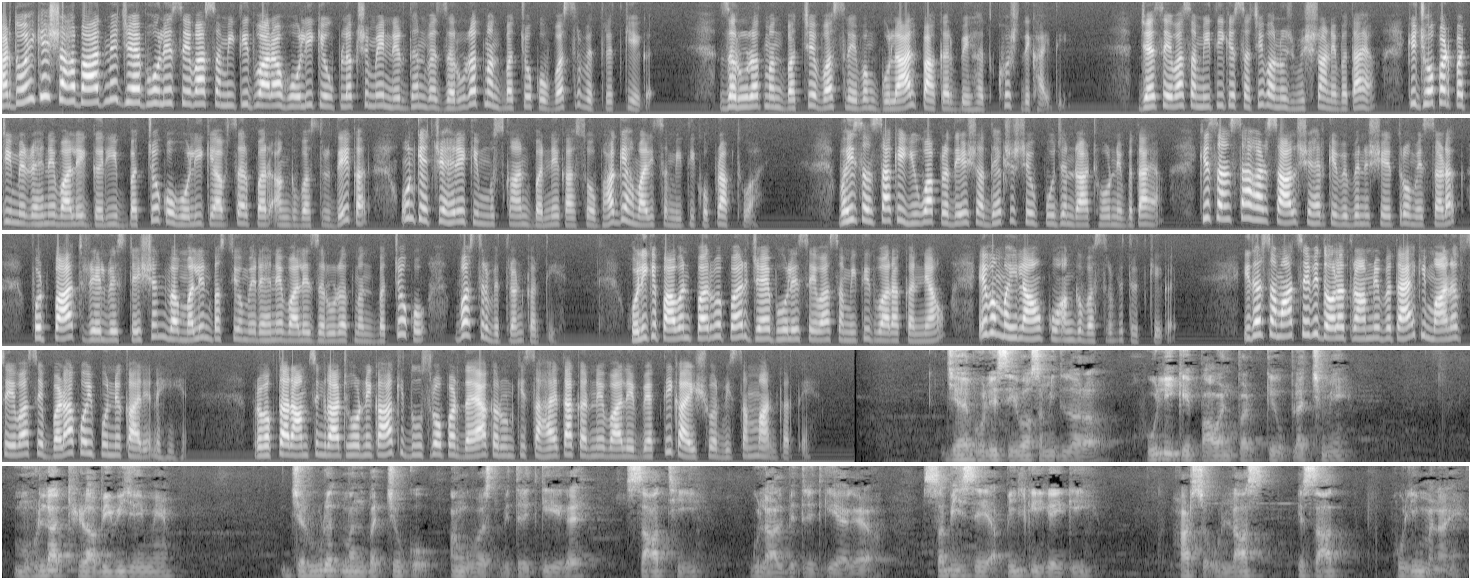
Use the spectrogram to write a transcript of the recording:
हरदोई के शाहबाद में जय भोले सेवा समिति द्वारा होली के उपलक्ष्य में निर्धन व जरूरतमंद बच्चों को वस्त्र वितरित किए गए। जरूरतमंद बच्चे वस्त्र एवं गुलाल पाकर बेहद खुश दिखाई दिए। जय सेवा समिति के सचिव अनुज मिश्रा ने बताया कि झोपड़पट्टी में रहने वाले गरीब बच्चों को होली के अवसर पर अंग वस्त्र देकर उनके चेहरे की मुस्कान बनने का सौभाग्य हमारी समिति को प्राप्त हुआ है। वही संस्था के युवा प्रदेश अध्यक्ष शिव पूजन राठौर ने बताया कि संस्था हर साल शहर के विभिन्न क्षेत्रों में सड़क, फुटपाथ, रेलवे स्टेशन व मलिन बस्तियों में रहने वाले जरूरतमंद बच्चों को वस्त्र वितरण करती है। होली के पावन पर्व पर जय भोले सेवा समिति द्वारा कन्याओं एवं महिलाओं को अंग वस्त्र वितरित किए गए। इधर समाज सेवी दौलत राम ने बताया कि मानव सेवा से बड़ा कोई पुण्य कार्य नहीं है। प्रवक्ता राम सिंह राठौर ने कहा कि दूसरों पर दया कर उनकी सहायता करने वाले व्यक्ति का ईश्वर भी सम्मान करते हैं। जय भोले सेवा समिति द्वारा होली के पावन पर्व के उपलक्ष्य में, मोहल्ला खेड़ा बीबीजे में ज़रूरतमंद बच्चों को अंग वस्त्र वितरित किए गए, साथ ही गुलाल वितरित किया गया। सभी से अपील की गई कि हर्ष उल्लास के साथ होली मनाएँ।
